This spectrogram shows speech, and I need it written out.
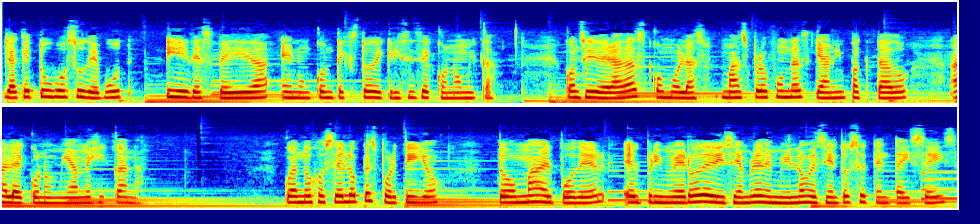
ya que tuvo su debut y despedida en un contexto de crisis económica, consideradas como las más profundas que han impactado a la economía mexicana. Cuando José López Portillo toma el poder el primero de diciembre de 1976,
